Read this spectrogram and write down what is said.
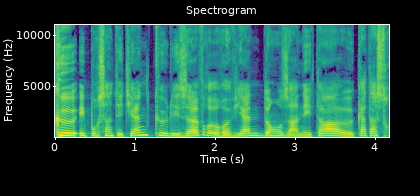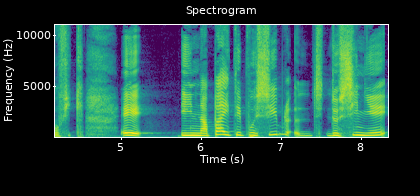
que, et pour Saint-Étienne que les œuvres reviennent dans un état euh, catastrophique. Et il n'a pas été possible de signer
